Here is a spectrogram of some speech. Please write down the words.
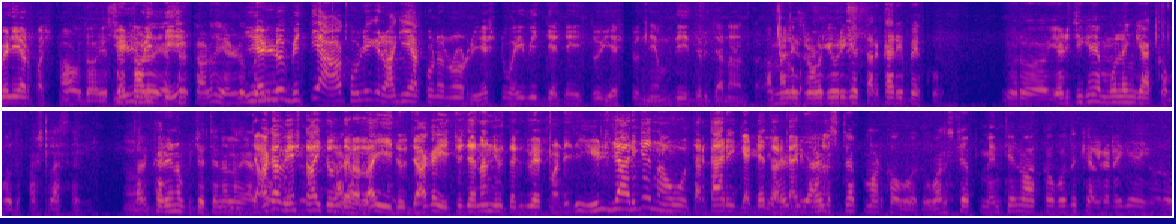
ಬೆಳೆಯೋರು ಫಸ್ಟ್ ಹೌದು ಎಳ್ಳು ಬಿತ್ತಿ, ಈ ಎಳ್ಳು ಬಿತ್ತಿ ಆ ಕೂಳಿಗೆ ರಾಗಿ ಹಾಕೊಂಡ್ರು ನೋಡ್ರಿ ಎಷ್ಟು ವೈವಿಧ್ಯತೆ ಇತ್ತು ಎಷ್ಟು ನೆಮ್ಮದಿ ಇದ್ರು ಜನ ಅಂತ. ಆಮೇಲೆ ಇದ್ರೊಳಗೆ ಇವರಿಗೆ ತರಕಾರಿ ಬೇಕು. ಇವರು ಎಡ್ಜಿಗೆ ಮೂಲಂಗಿ ಹಾಕೋಬಹುದು ಫಸ್ಟ್ ಕ್ಲಾಸ್ ಆಗಿ. ತರಕಾರಿನ ಜೊತೆನಲ್ಲ ಜಾಗ ವೇಸ್ಟ್ ಆಯ್ತು ಅಂತಾರಲ್ಲ ಇದು ಜಾಗ ಹೆಚ್ಚು ಜನ ನೀವು ತೆಗೆದು ವೇಸ್ಟ್ ಮಾಡಿದ್ವಿ ಇಳ್ಜಾರಿಗೆ ನಾವು ತರಕಾರಿ ಗೆಡ್ಡೆ ಎರಡು ತರಕಾರಿ ಎರಡು ಸ್ಟೆಪ್ ಮಾಡ್ಕೋಬಹುದು ಒಂದ್ ಸ್ಟೆಪ್ ಮೆಂತ್ಯನೂ ಹಾಕೋಬಹುದು ಕೆಳಗಡೆಗೆ ಇವರು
